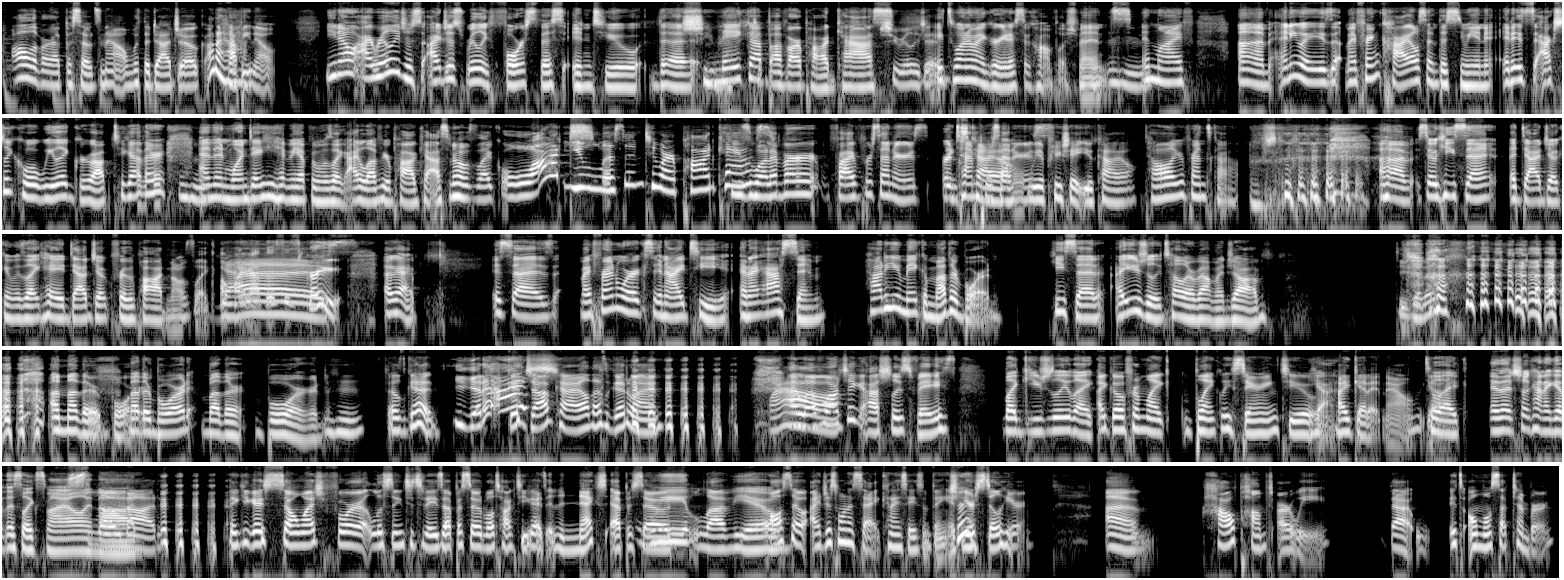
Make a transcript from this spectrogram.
all of our episodes now with a dad joke on a happy note. You know, I really just I just really forced this into the really makeup of our podcast. She really did. It's one of my greatest accomplishments mm-hmm. in life. Um, anyways, my friend Kyle sent this to me and it is actually cool. We like grew up together and then one day he hit me up and was like, I love your podcast. And I was like, What? you listen to our podcast. He's one of our five percenters or Thanks, ten Kyle. percenters. We appreciate you, Kyle. Tell all your friends, Kyle. I'm just kidding. um, so he sent a dad joke and was like, "Hey, dad joke for the pod," and I was like, "Oh my god, this is great." Okay, it says my friend works in IT, and I asked him, "How do you make a motherboard?" He said, "I usually tell her about my job." Do you get it? A motherboard. motherboard, motherboard. hmm That was good. You get it? Good job, Kyle. That's a good one. wow. I love watching Ashley's face. Like usually, like I go from like blankly staring to Yeah. I get it now. to like, and then she'll kind of get this like smile and Slow nod. nod. Thank you guys so much for listening to today's episode. We'll talk to you guys in the next episode. we love you. also, I just want to say, can I say something? Sure. If you're still here, um, how pumped are we that it's almost September,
